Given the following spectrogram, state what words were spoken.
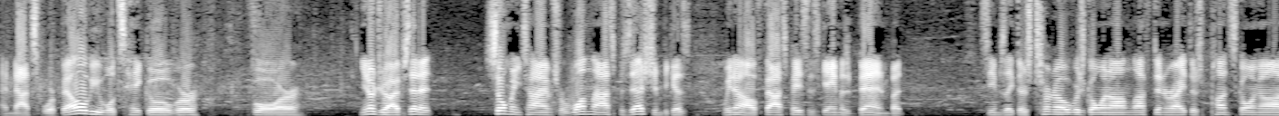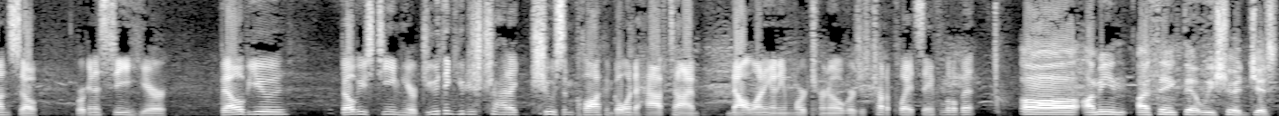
And that's where Bellevue will take over for, you know, Drew, I've said it so many times for one last possession because we know how fast paced this game has been, but it seems like there's turnovers going on left and right, there's punts going on, so we're going to see here. Bellevue Bellevue's team here, do you think you just try to chew some clock and go into halftime, not wanting any more turnovers, just try to play it safe a little bit? Uh, I mean, I think that we should just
